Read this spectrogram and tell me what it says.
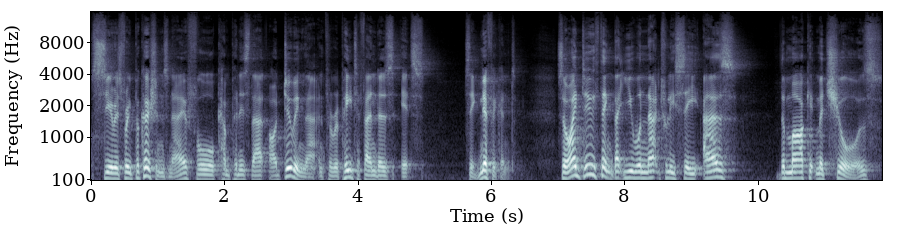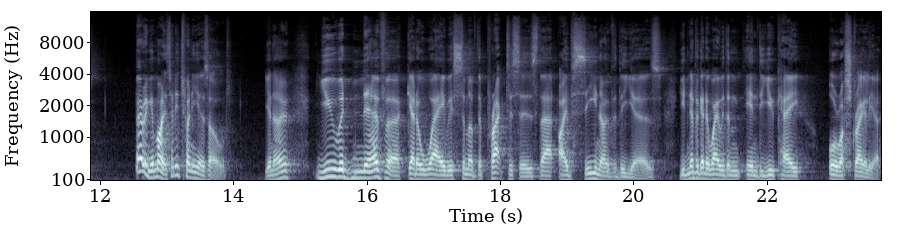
serious repercussions now for companies that are doing that, and for repeat offenders, it's significant. So I do think that you will naturally see as the market matures, bearing in mind it's only 20 years old, you know, you would never get away with some of the practices that I've seen over the years. You'd never get away with them in the UK or Australia.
